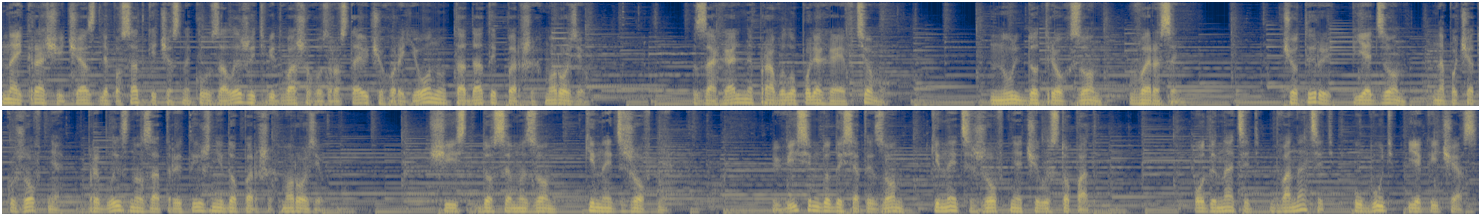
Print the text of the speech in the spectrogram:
Найкращий час для посадки часнику залежить від вашого зростаючого регіону та дати перших морозів. Загальне правило полягає в цьому: 0 до 3 зон вересень, 4-5 зон на початку жовтня, приблизно за 3 тижні до перших морозів. 6 до 7 зон кінець жовтня, 8 до 10 зон кінець жовтня чи листопад, 11-12 у будь-який час,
